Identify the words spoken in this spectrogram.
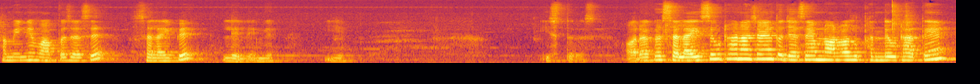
हम इन्हें वापस ऐसे सलाई पे ले लेंगे, ये, इस तरह से। और अगर सलाई से उठाना चाहें तो जैसे हम नॉर्मल फंदे उठाते हैं,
